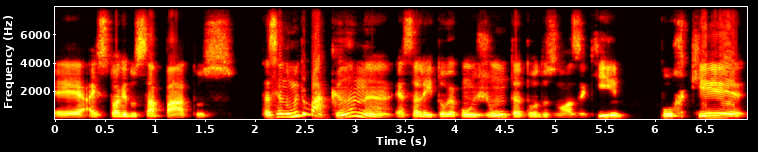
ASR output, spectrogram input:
é, a história dos sapatos. Está sendo muito bacana essa leitura conjunta, todos nós aqui, porque,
